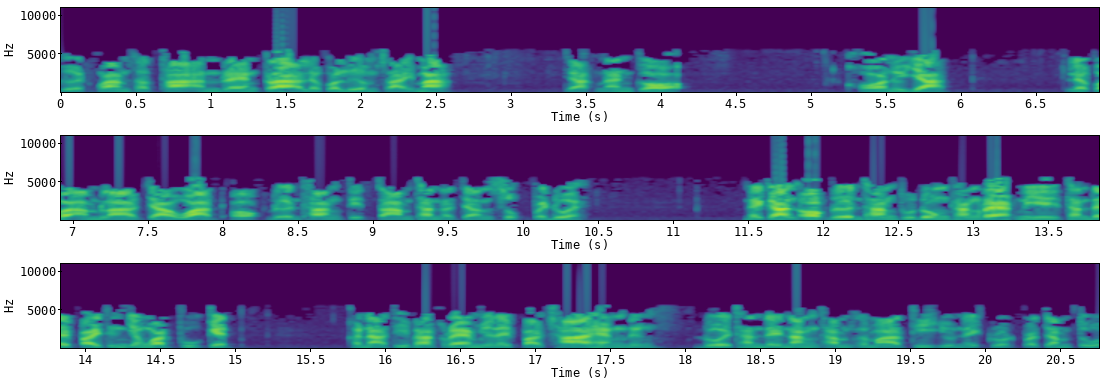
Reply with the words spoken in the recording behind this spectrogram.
เกิดความศรัทธาอันแรงกล้าแล้วก็เลื่อมใสามาก จากนั้นก็ขออนุญาต แล้วก็อำลาเจ้าวาดออกเดินทางติดตามท่านอาจารย์สุขไปด้วย ในการออกเดินทางทุดงครั้งแรกนี้ท่านได้ไปถึงจังหวัดภูเก็ต ขณะที่พักแรมอยู่ในป่าช้าแห่งหนึ่ง โดยท่านได้นั่งทำสมาธิอยู่ในกรดประจำตัว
